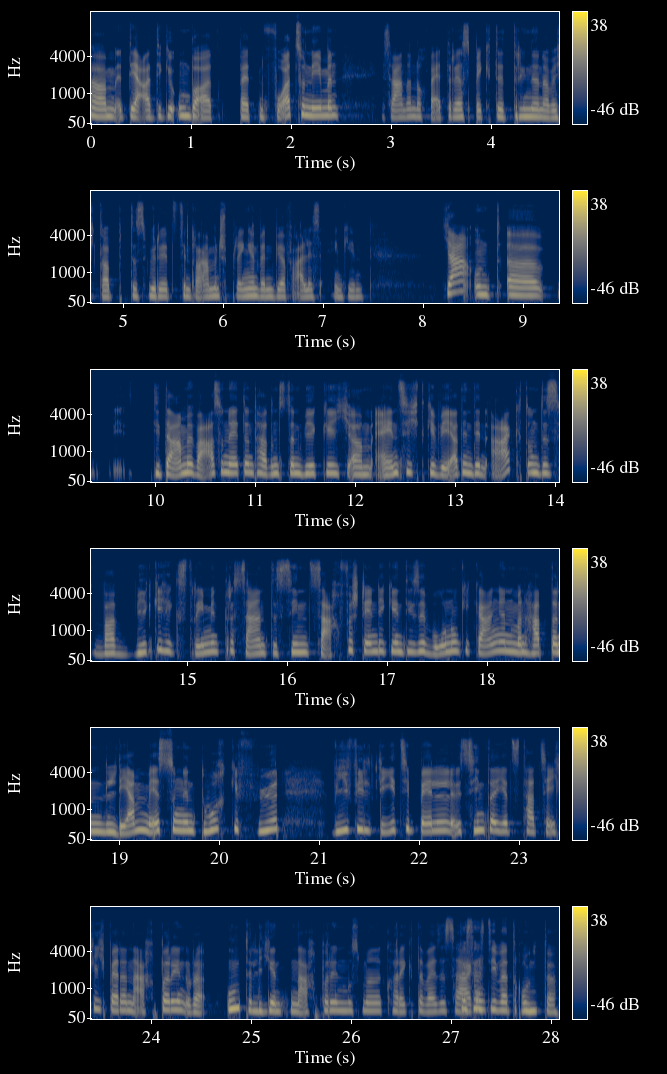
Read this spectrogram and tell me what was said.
ähm, derartige Umbauarbeiten vorzunehmen. Es waren dann noch weitere Aspekte drinnen, aber ich glaube, das würde jetzt den Rahmen sprengen, wenn wir auf alles eingehen. Ja, und äh, die Dame war so nett und hat uns dann wirklich ähm, Einsicht gewährt in den Akt und es war wirklich extrem interessant. Es sind Sachverständige in diese Wohnung gegangen, man hat dann Lärmmessungen durchgeführt, wie viel Dezibel sind da jetzt tatsächlich bei der Nachbarin oder unterliegenden Nachbarin, muss man korrekterweise sagen. Das heißt, die war drunter.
